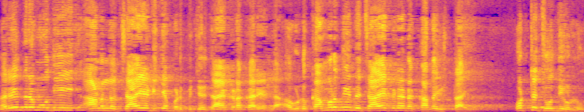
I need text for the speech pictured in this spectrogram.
നരേന്ദ്രമോദി ആണല്ലോ ചായ അടിക്കാൻ പഠിപ്പിച്ചത് ചായക്കടക്കാരെയല്ല. അതുകൊണ്ട് കമറുദ്ദീന്റെ ചായക്കടയുടെ കഥ ഇഷ്ടമായി ഒറ്റ ചോദ്യമുള്ളൂ.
